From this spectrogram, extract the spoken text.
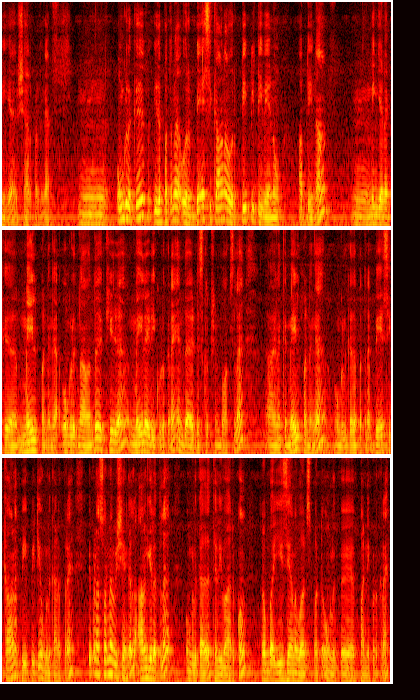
நீங்கள் ஷேர் பண்ணுங்கள் உங்களுக்கு இதை பற்றின ஒரு பேசிக்கான ஒரு பிபிடி வேணும் அப்படின்னா நீங்கள் எனக்கு மெயில் பண்ணுங்கள் உங்களுக்கு நான் வந்து கீழே மெயில் ஐடி கொடுக்குறேன். இந்த டிஸ்கிரிப்ஷன் பாக்ஸில் எனக்கு மெயில் பண்ணுங்கள் உங்களுக்கு இதை பற்றின பேசிக்கான பிபிடி உங்களுக்கு அனுப்புகிறேன் இப்போ நான் சொன்ன விஷயங்கள் ஆங்கிலத்தில் உங்களுக்கு அது தெளிவாக இருக்கும். ரொம்ப ஈஸியான வேர்ட்ஸ் போட்டு உங்களுக்கு பண்ணி கொடுக்குறேன்.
